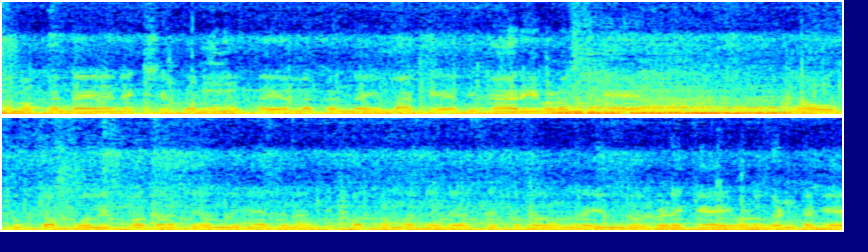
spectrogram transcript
ನಮ್ಮ ಕಂದಾಯ ನಿರೀಕ್ಷಕರು ಮತ್ತು ಎಲ್ಲ ಕಂದಾಯ ಇಲಾಖೆ ಅಧಿಕಾರಿಗಳೊಂದಿಗೆ ನಾವು ಸೂಕ್ತ ಪೊಲೀಸ್ ಭದ್ರತೆಯೊಂದಿಗೆ ದಿನಾಂಕ ಇಪ್ಪತ್ತೊಂಬತ್ತೈದು ಎರಡು ಇಪ್ಪತ್ತೈದು ಅಂದರೆ ಇಂದು ಬೆಳಗ್ಗೆ ಏಳು ಗಂಟೆಗೆ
